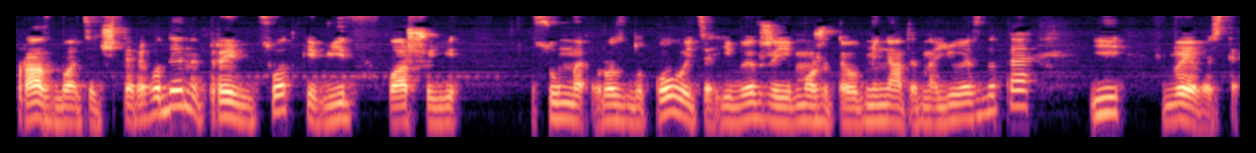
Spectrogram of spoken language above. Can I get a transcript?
раз в 24 години 3% від вашої суми розблоковується, і ви вже її можете обміняти на USDT і вивести.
